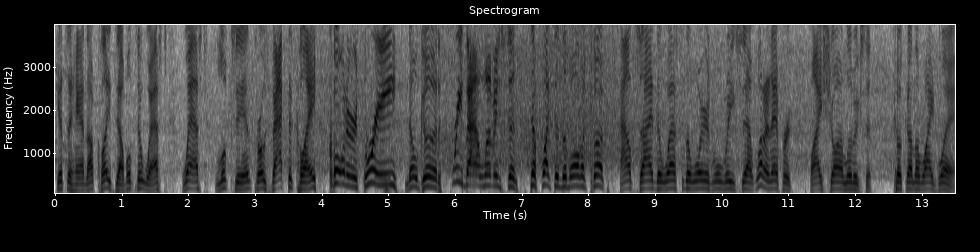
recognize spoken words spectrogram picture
gets a handoff. Klay doubled to West. West looks in, throws back to Klay. Corner three, no good. Rebound Livingston deflected the ball to Cook outside the West, and the Warriors will reset. What an effort by Shaun Livingston. Cook on the right wing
